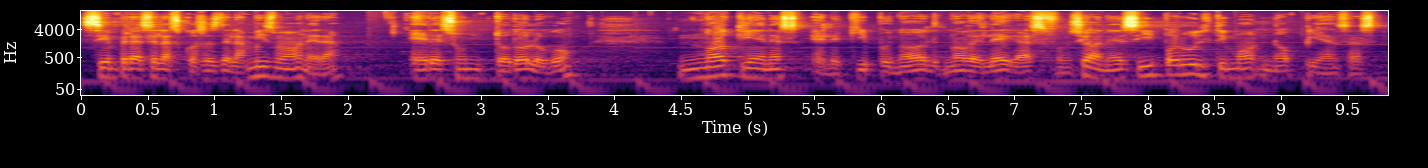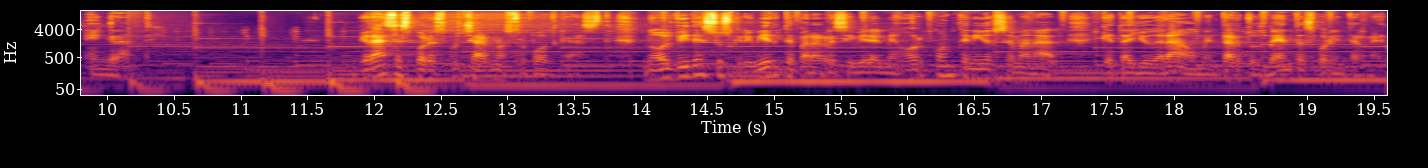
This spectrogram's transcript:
siempre haces las cosas de la misma manera, eres un todólogo, no tienes el equipo y no, no delegas funciones y por último no piensas en grande. Gracias por escuchar nuestro podcast. No olvides suscribirte para recibir el mejor contenido semanal que te ayudará a aumentar tus ventas por Internet.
